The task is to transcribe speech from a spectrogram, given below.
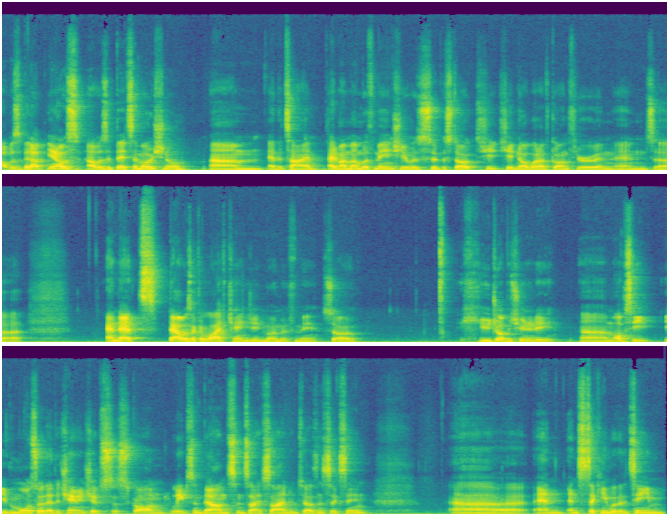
I was a bit up, you know, I was I was a bit emotional um, at the time. I had my mum with me, and she was super stoked. She she'd know what I've gone through, and and uh, and that's that was like a life changing moment for me. So huge opportunity. Um, obviously, even more so that the championships has gone leaps and bounds since I signed in 2016. Uh, and and sticking with the team,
